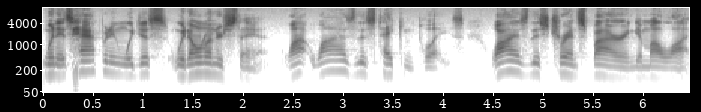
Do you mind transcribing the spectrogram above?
when it's happening we just we don't understand. Why why is this taking place? Why is this transpiring in my life?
